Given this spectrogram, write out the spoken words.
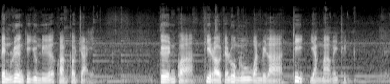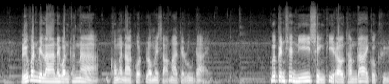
เป็นเรื่องที่อยู่เหนือความเข้าใจ เกินกว่าที่เราจะร่วงรู้วันเวลาที่ยังมาไม่ถึง หรือวันเวลาในวันข้างหน้าของอนาคตเราไม่สามารถจะรู้ได้ เมื่อเป็นเช่นนี้สิ่งที่เราทำได้ก็คือ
